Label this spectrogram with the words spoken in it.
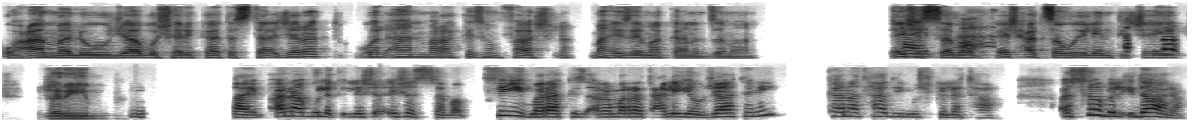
وعملوا وجابوا شركات استأجرت والآن مراكزهم فاشلة ما هي زي ما كانت زمان إيش طيب. السبب؟ آه، إيش حتسوي لي أنت شيء غريب؟ طيب أنا أقول لك ليش إيش السبب؟ في مراكز أنا مرت علي وجاتني كانت هذه مشكلتها السبب الإدارة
